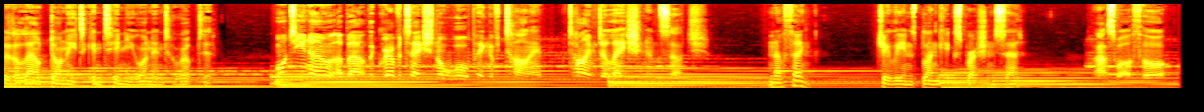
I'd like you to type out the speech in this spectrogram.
but allowed Donny to continue uninterrupted. What do you know about the gravitational warping of time, time dilation, and such? Nothing, Julian's blank expression said. That's what I thought.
